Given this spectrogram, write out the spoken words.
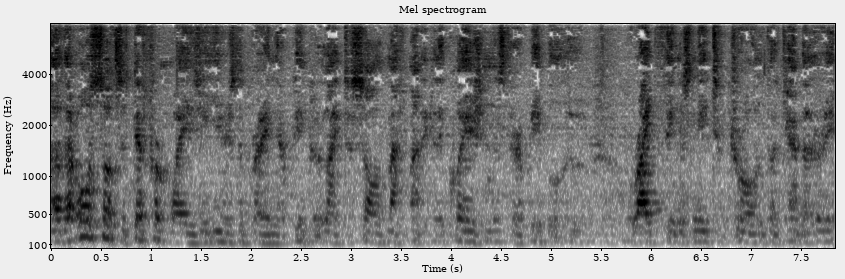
uh, there are all sorts of different ways you use the brain. There are people who like to solve mathematical equations. There are people who write things, need to draw on vocabulary.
